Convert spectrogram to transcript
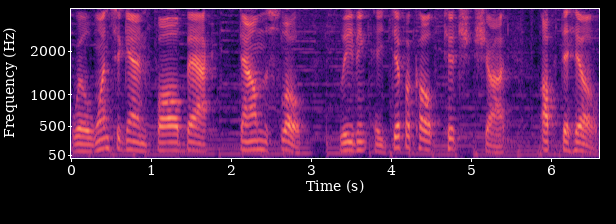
will once again fall back down the slope, leaving a difficult pitch shot up the hill.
